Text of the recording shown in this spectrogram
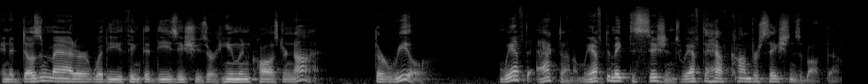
And it doesn't matter whether you think that these issues are human caused or not. They're real. We have to act on them. We have to make decisions. We have to have conversations about them.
